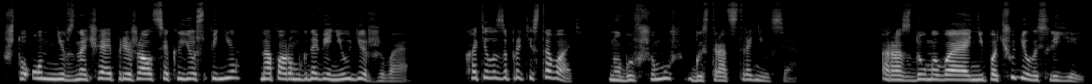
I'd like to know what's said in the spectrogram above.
что он невзначай прижался к ее спине, на пару мгновений удерживая. Хотела запротестовать, но бывший муж быстро отстранился. Раздумывая, не почудилась ли ей,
